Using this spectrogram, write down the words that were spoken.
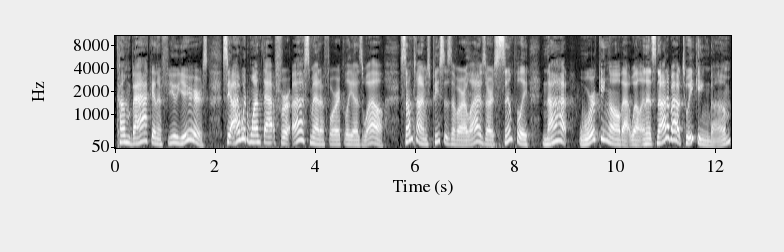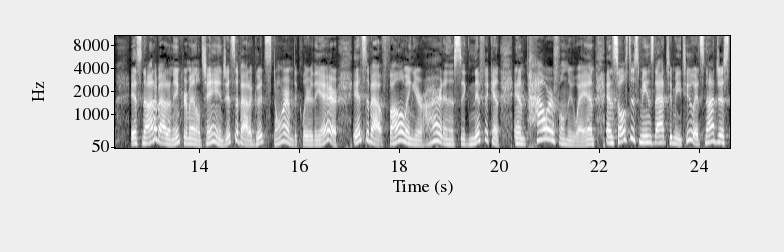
come back in a few years. See, I would want that for us metaphorically as well. Sometimes pieces of our lives are simply not working all that well. And it's not about tweaking them, it's not about an incremental change. It's about a good storm to clear the air. It's about following your heart in a significant and powerful new way. And, and solstice means that to me too. It's not just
